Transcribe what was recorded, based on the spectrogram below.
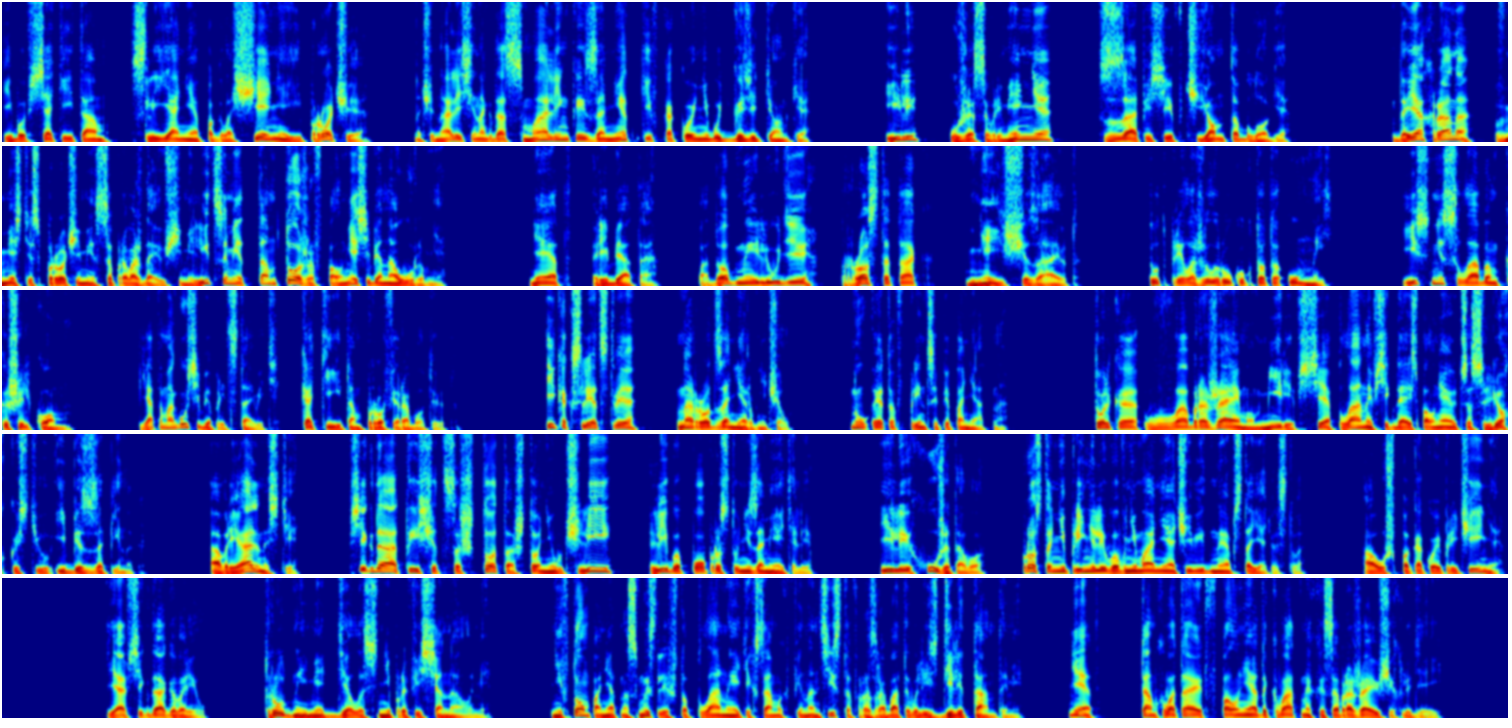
Ибо всякие там слияния, поглощения и прочее начинались иногда с маленькой заметки в какой-нибудь газетенке. Или, уже современнее, с записи в чьем-то блоге. Да и охрана, вместе с прочими сопровождающими лицами, там тоже вполне себе на уровне. Нет, ребята, подобные люди просто так не исчезают. Тут приложил руку кто-то умный и с неслабым кошельком. Я-то могу себе представить, какие там профи работают. И, как следствие, народ занервничал. Ну, это, в принципе, понятно. Только в воображаемом мире все планы всегда исполняются с легкостью и без запинок. А в реальности всегда отыщется что-то, что не учли, либо попросту не заметили. Или, хуже того, просто не приняли во внимание очевидные обстоятельства. А уж по какой причине? Я всегда говорил, трудно иметь дело с непрофессионалами. Не в том, понятно, смысле, что планы этих самых финансистов разрабатывались дилетантами. Нет, там хватает вполне адекватных и соображающих людей.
